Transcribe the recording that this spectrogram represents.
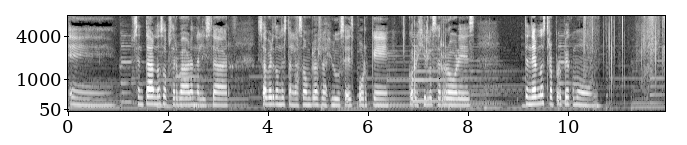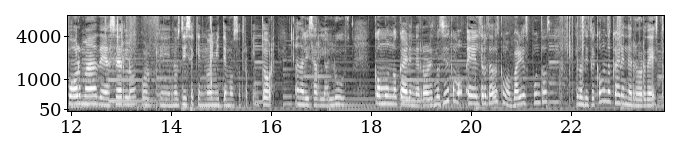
eh, sentarnos, observar, analizar, saber dónde están las sombras, las luces, por qué, corregir los errores, tener nuestra propia como forma de hacerlo porque nos dice que no imitemos a otro pintor, analizar la luz, cómo no caer en errores. Nos dice como, el tratado es como varios puntos que nos dice cómo no caer en error de esto,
